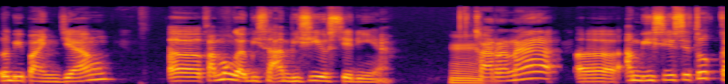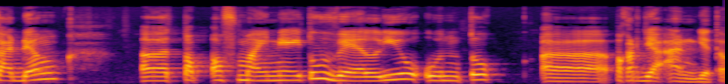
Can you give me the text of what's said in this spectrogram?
lebih panjang. Uh, kamu nggak bisa ambisius jadinya. Hmm. Karena uh, ambisius itu kadang uh, top of mind-nya itu value untuk uh, pekerjaan gitu.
